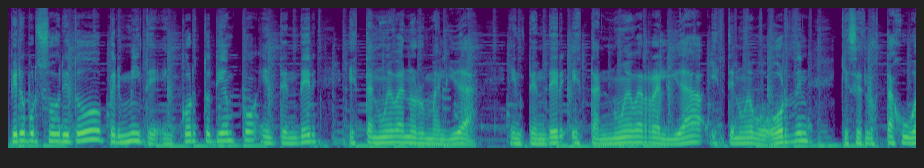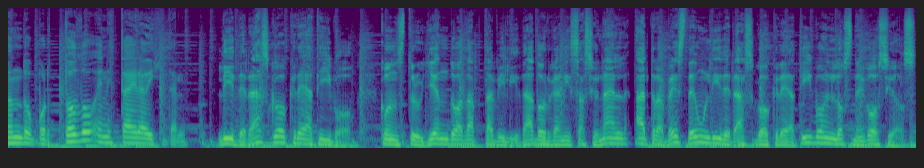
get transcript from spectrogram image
pero por sobre todo permite en corto tiempo entender esta nueva normalidad, entender esta nueva realidad, este nuevo orden que se lo está jugando por todo en esta era digital. Liderazgo creativo, construyendo adaptabilidad organizacional a través de un liderazgo creativo en los negocios,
